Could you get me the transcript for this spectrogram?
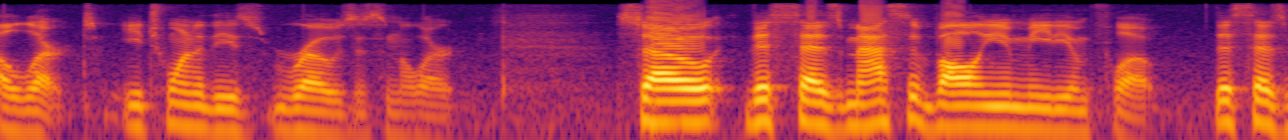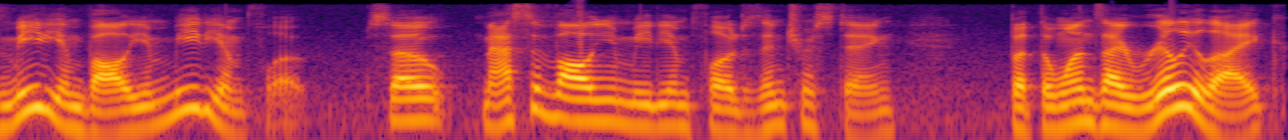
alert. Each one of these rows is an alert. So this says massive volume, medium float. This says medium volume, medium float. So massive volume, medium float is interesting, but the ones I really like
